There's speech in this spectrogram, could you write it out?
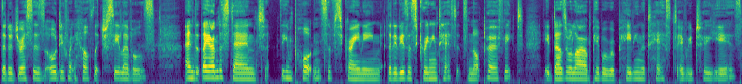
that addresses all different health literacy levels, and that they understand the importance of screening, that it is a screening test, it's not perfect, it does rely on people repeating the test every two years,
